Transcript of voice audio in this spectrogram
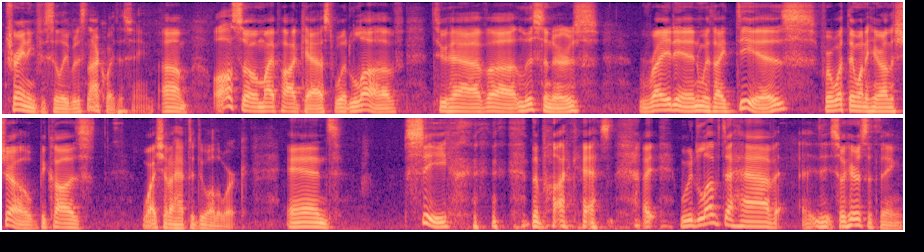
training facility but it's not quite the same. Um, also my podcast would love to have uh, listeners write in with ideas for what they want to hear on the show because why should i have to do all the work? And C, the podcast. I would love to have. So here's the thing,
